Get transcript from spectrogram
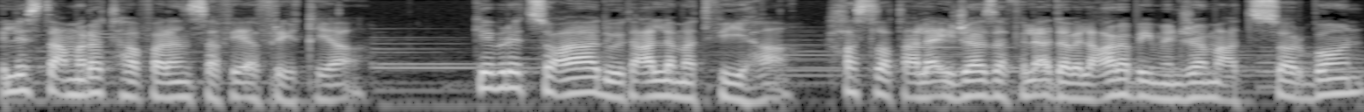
اللي استعمرتها فرنسا في أفريقيا. كبرت سعاد وتعلمت فيها. حصلت على إجازة في الأدب العربي من جامعة السوربون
